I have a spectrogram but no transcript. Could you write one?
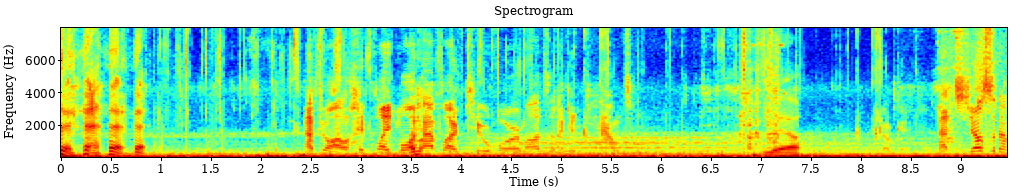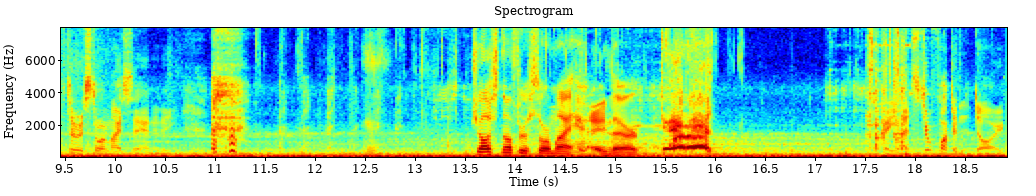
After all, I played more Half-Life 2 horror mods than I could count. yeah. Okay. That's just enough to restore my sanity. Just enough to restore my hey there. Damn it! Okay, yeah, it's too fucking dark.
